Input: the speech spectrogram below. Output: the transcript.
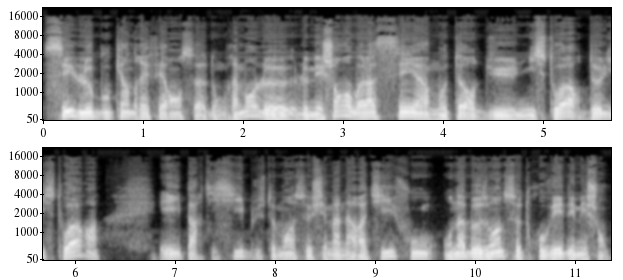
c'est le bouquin de référence. Donc vraiment, le, le méchant, voilà, c'est un moteur d'une histoire, de l'histoire et il participe justement à ce schéma narratif où on a besoin de se trouver des méchants,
